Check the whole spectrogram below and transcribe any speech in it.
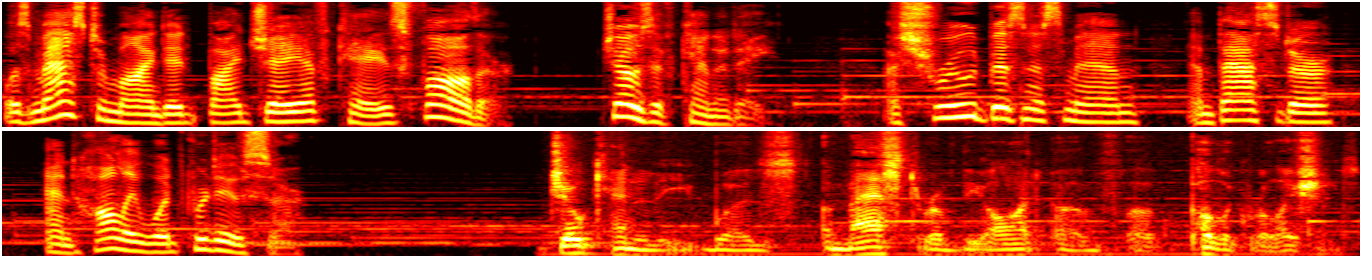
was masterminded by JFK's father, Joseph Kennedy, a shrewd businessman, ambassador, and Hollywood producer. Joe Kennedy was a master of the art of uh, public relations.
